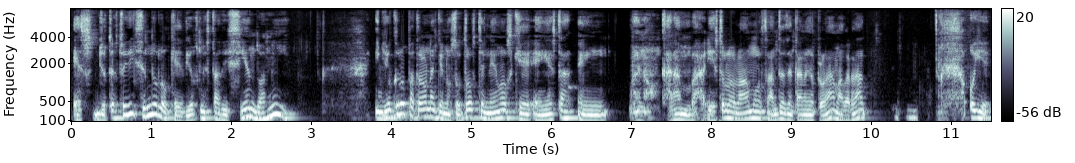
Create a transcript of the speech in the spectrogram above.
es, yo te estoy diciendo lo que Dios me está diciendo a mí. Y yo creo, patrona, que nosotros tenemos que en esta, en, bueno, caramba, y esto lo hablábamos antes de entrar en el programa, ¿verdad? Oye,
